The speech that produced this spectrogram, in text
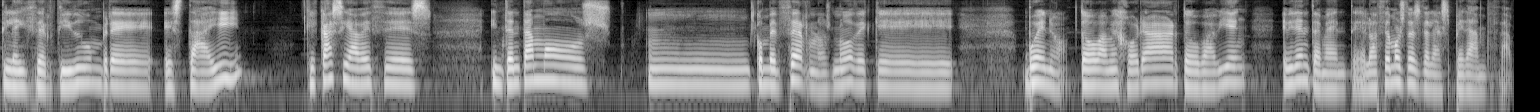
que la incertidumbre está ahí, que casi a veces intentamos mm, convencernos ¿no? de que, bueno, todo va a mejorar, todo va bien. Evidentemente, lo hacemos desde la esperanza.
